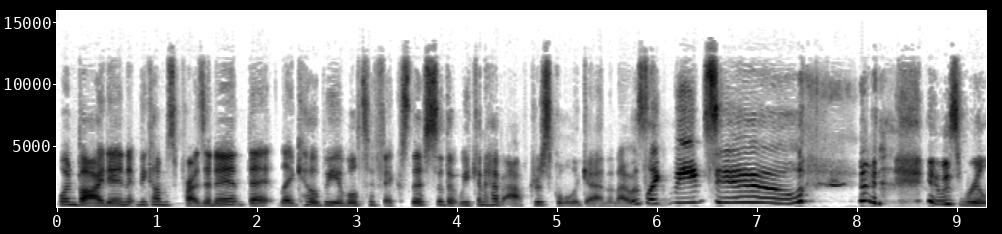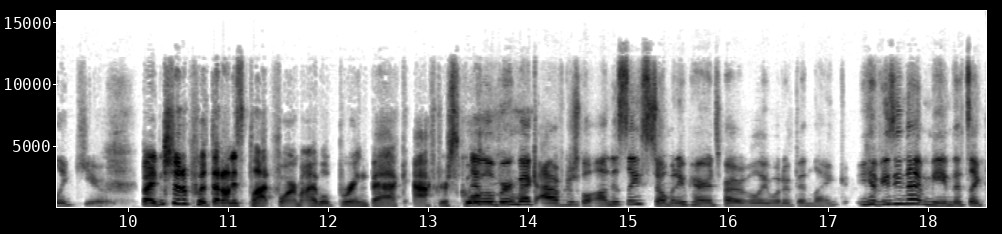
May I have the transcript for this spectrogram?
when Biden becomes president that like he'll be able to fix this so that we can have after school again and I was like me too it was really cute Biden should have put that on his platform. I will bring back after school. I will bring back after school. Honestly, so many parents probably would have been like, "Have you seen that meme that's like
